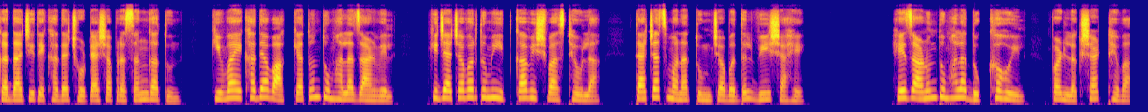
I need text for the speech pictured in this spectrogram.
कदाचित एखाद्या छोट्याशा प्रसंगातून किंवा एखाद्या वाक्यातून तुम्हाला जाणवेल की ज्याच्यावर तुम्ही इतका विश्वास ठेवला त्याच्याच मनात तुमच्याबद्दल विष आहे. हे जाणून तुम्हाला दुःख होईल पण लक्षात ठेवा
